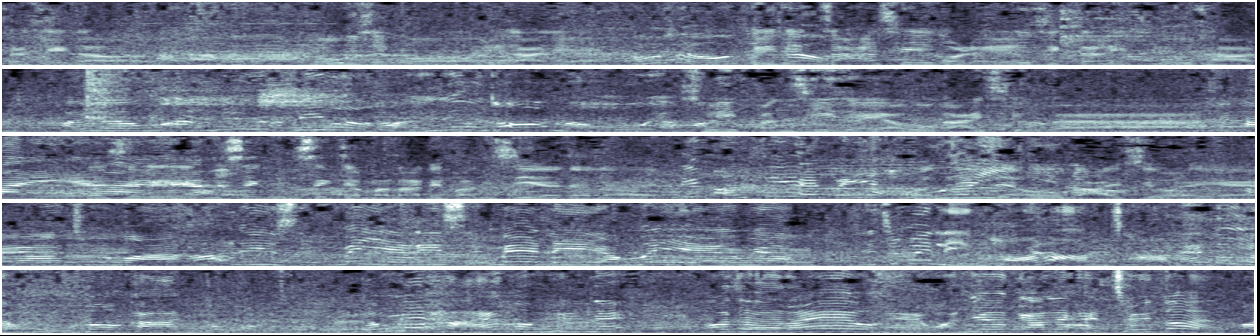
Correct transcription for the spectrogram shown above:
就四溝啊！係啦係啦。好食喎呢單嘢。好食好食其實揸車過嚟都食得嚟食早餐。係啊，哇！呢個呢個頭先呢個湯係咪好好？所以粉絲真係有好介紹㗎。係啊有時你哋唔識唔識就問下啲粉絲啊，真係。啲粉絲咧俾好多粉絲真係好介紹嚟嘅係啊，仲話啊，你要食乜嘢？你食咩？你飲乜嘢咁樣？你知唔知連海南茶咧都有好多間㗎喎？咁咧下一個圈咧，我就睇最多人買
